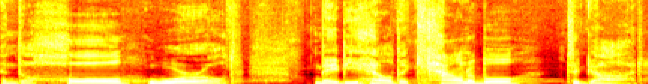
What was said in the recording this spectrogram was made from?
and the whole world may be held accountable to God.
